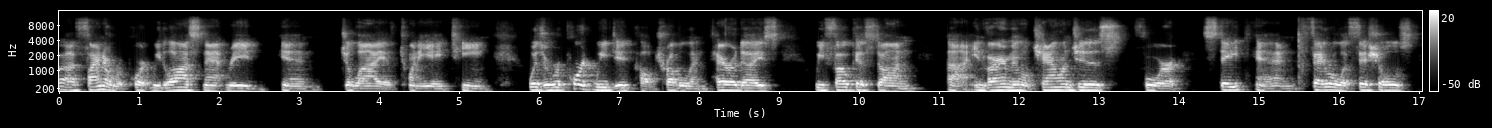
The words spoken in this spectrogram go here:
uh, final report. We lost Nat Reed in July of 2018 was a report we did called Trouble in Paradise. We focused on uh, environmental challenges for state and federal officials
